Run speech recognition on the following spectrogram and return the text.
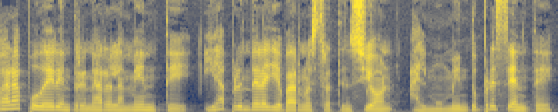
Para poder entrenar a la mente y aprender a llevar nuestra atención al momento presente,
